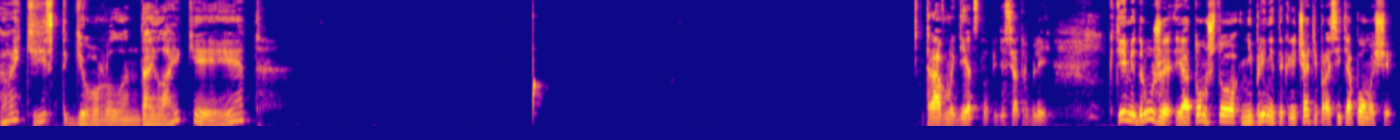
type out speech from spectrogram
I kissed the girl and I like it. Травмы детства 50 рублей. К теме дружи и о том, что не принято кричать и просить о помощи.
